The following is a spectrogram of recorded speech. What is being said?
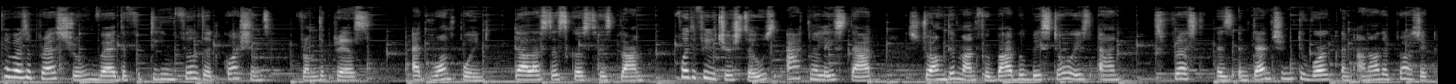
there was a press room where the team fielded questions from the press. At one point, Dallas discussed his plan for the future shows, acknowledged that strong demand for Bible-based stories and expressed his intention to work on another project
